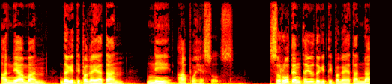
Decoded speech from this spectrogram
anyaman dagiti pagayatan ni Apo Jesus. Suruten tayo dagiti pagayatan na,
